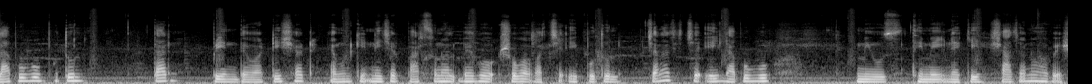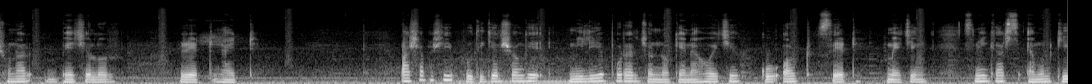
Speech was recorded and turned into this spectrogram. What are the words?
লাপুবু পুতুল। তার প্রিন্ট দেওয়া টি শার্ট এমনকি নিজের পার্সোনাল ব্যাগও শোভা পাচ্ছে এই পুতুল। জানা যাচ্ছে এই লাপুবু মিউজ থিমেই নাকি সাজানো হবে সোনার ব্যাচেলর রেড নাইট। পাশাপাশি প্রতীকের সঙ্গে মিলিয়ে পড়ার জন্য কেনা হয়েছে কোঅর্ট সেট ম্যাচিং স্নিকার্স এমনকি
